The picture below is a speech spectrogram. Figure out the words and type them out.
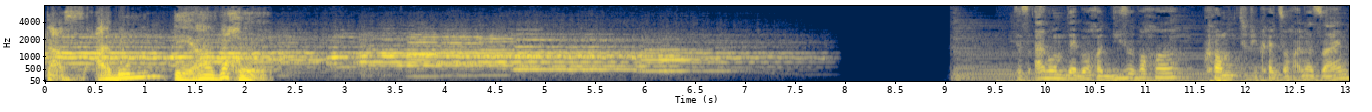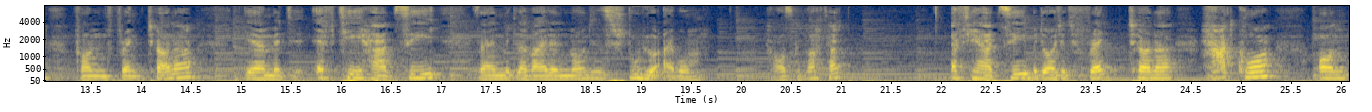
Das Album der Woche. Das Album der Woche diese Woche kommt, wie könnte es auch anders sein, von Frank Turner, der mit FTHC sein mittlerweile neuntes Studioalbum herausgebracht hat. FTHC bedeutet Frank Turner Hardcore und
